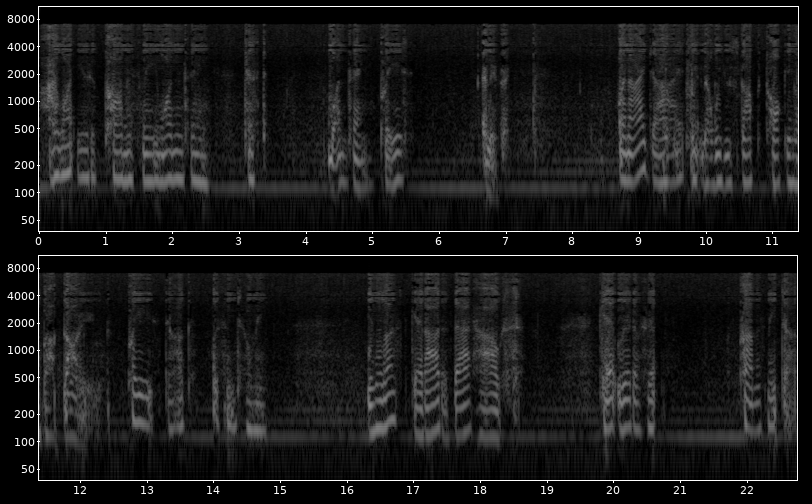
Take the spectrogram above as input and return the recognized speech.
I want you to promise me one thing. Just one thing, please. Anything. When I die, Please, now, will you stop talking about dying? please, Doug, listen to me. You must get out of that house. Get rid of it. Promise me, Doug.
